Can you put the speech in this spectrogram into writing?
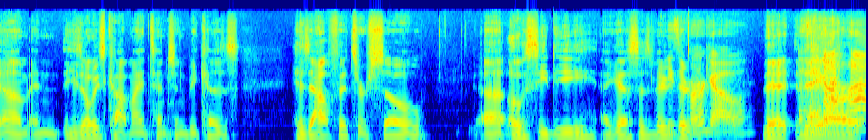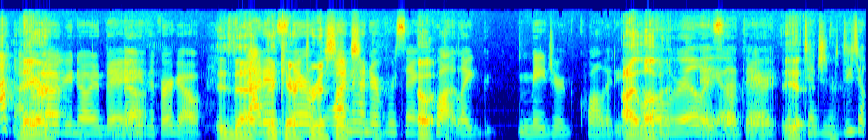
um, and he's always caught my attention because his outfits are so uh, OCD. I guess is maybe He's a they're Virgo. that they are they I don't know if you know they, No. he's a Virgo. Is that, the is characteristics? One hundred percent Oh. like major qualities. I love oh, it. really? Is that they're, Okay. the Yeah. attention to detail.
